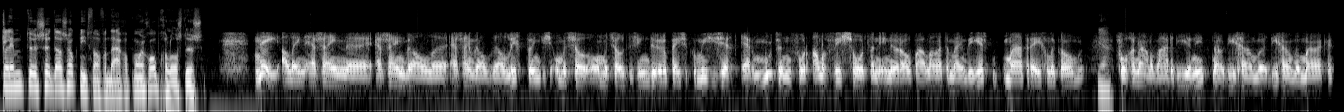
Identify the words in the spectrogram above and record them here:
klem tussen. Dat is ook niet van vandaag op morgen opgelost dus. Nee, alleen er zijn, uh, er zijn, wel, uh, er zijn wel, wel lichtpuntjes om het, zo, om het zo te zien. De Europese Commissie zegt er moeten voor alle vissoorten in Europa lange termijn beheersmaatregelen komen. Ja. Voor garnalen waren die er niet. Nou, die gaan, we, die gaan we maken.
